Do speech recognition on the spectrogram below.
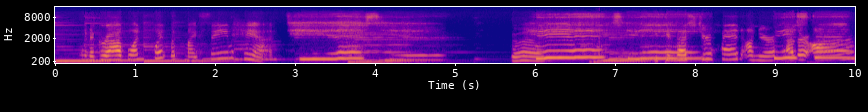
I'm going to grab one foot with my same hand. He is here. He Good. is here. You can rest your head on your Be other still, arm.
